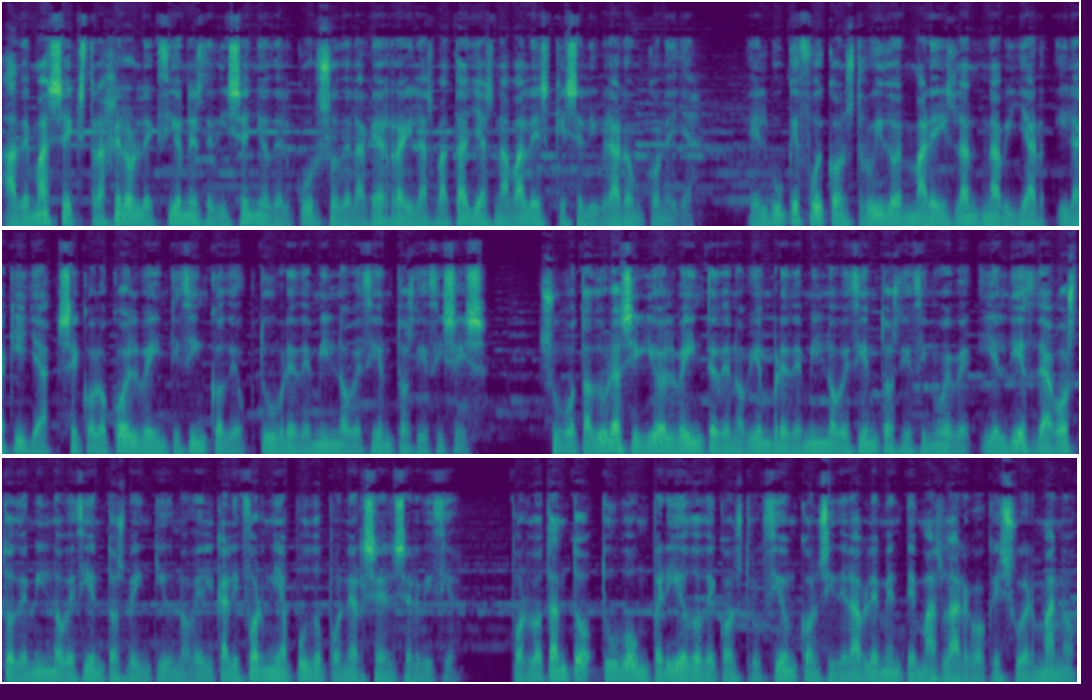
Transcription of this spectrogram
Además se extrajeron lecciones de diseño del curso de la guerra y las batallas navales que se libraron con ella. El buque fue construido en Mare Island Navy Yard y la quilla se colocó el 25 de octubre de 1916. Su botadura siguió el 20 de noviembre de 1919 y el 10 de agosto de 1921 el California pudo ponerse en servicio. Por lo tanto, tuvo un periodo de construcción considerablemente más largo que su hermano,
